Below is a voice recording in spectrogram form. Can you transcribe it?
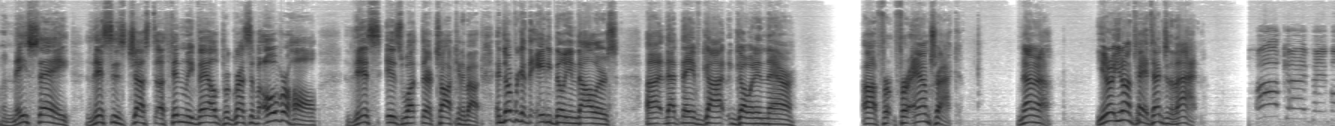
When they say this is just a thinly veiled progressive overhaul, this is what they're talking about. And don't forget the $80 billion uh, that they've got going in there uh, for for Amtrak. No, no, no. You don't you don't have to pay attention to that. Okay, people,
